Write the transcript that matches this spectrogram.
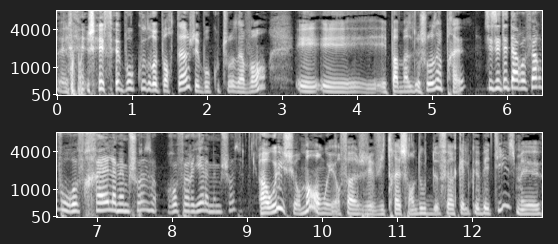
j'ai fait beaucoup de reportages et beaucoup de choses avant, et, et, et pas mal de choses après. Si c'était à refaire, vous referiez la même chose? Referiez la même chose? Ah oui, sûrement, oui. Enfin, j'éviterais sans doute de faire quelques bêtises, mais,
